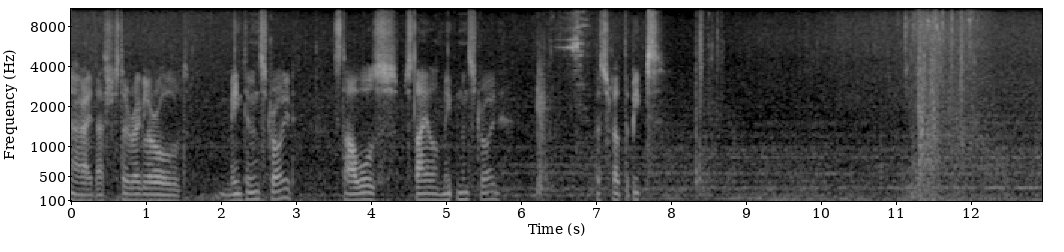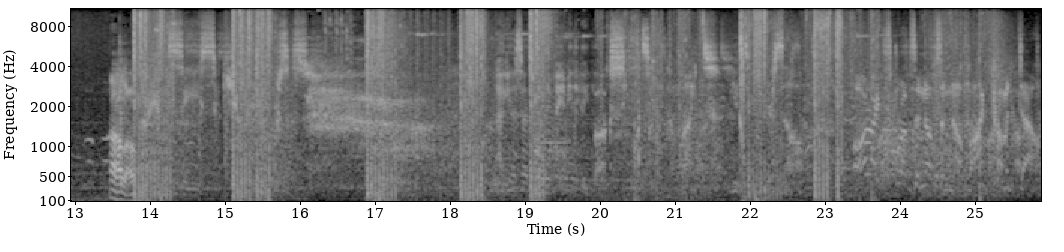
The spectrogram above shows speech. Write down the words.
Alright, that's just a regular old maintenance droid. Star Wars style maintenance droid. That's without the beeps. Oh, hello. IMC security forces. I guess that's why they pay me the big bucks. You want something done right? You do it yourself. All right, scrubs, enough's enough. I'm coming down.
